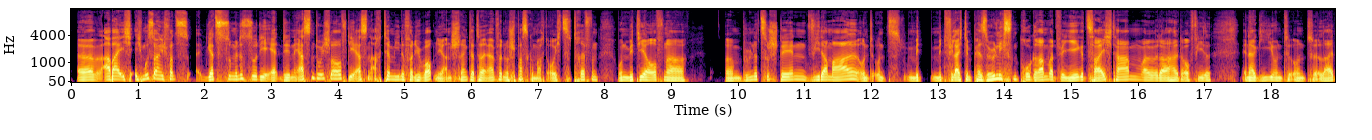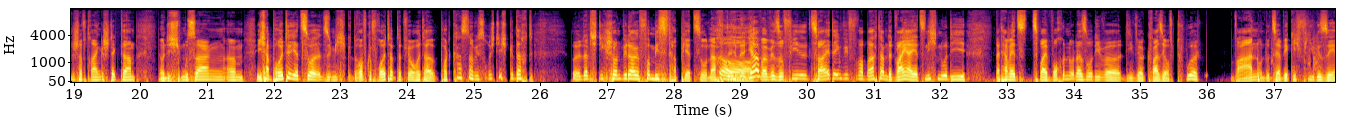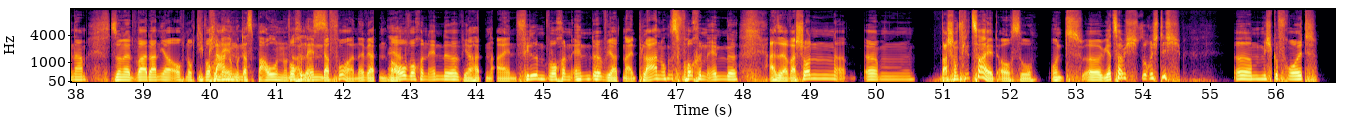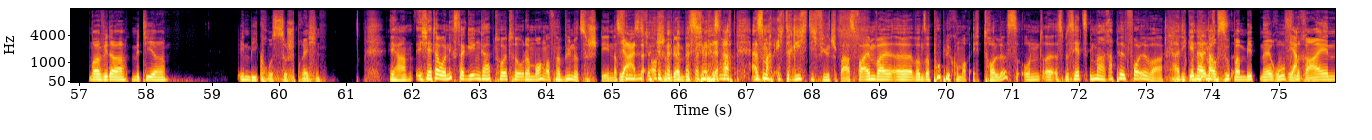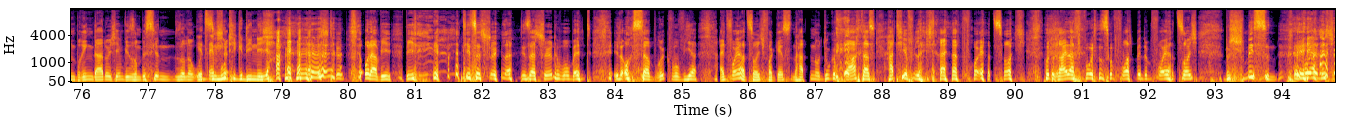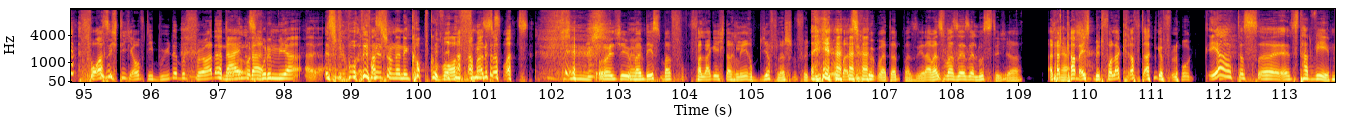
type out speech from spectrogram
Äh, aber ich, ich muss sagen, ich fand es jetzt zumindest so die, den ersten Durchlauf, die ersten acht Termine fand ich überhaupt nicht anstrengend. Das hat einfach nur Spaß gemacht, euch zu treffen und mit dir auf einer ähm, Bühne zu stehen, wieder mal und, und mit, mit vielleicht dem persönlichsten Programm, was wir je gezeigt haben, weil wir da halt auch viel Energie und, und Leidenschaft reingesteckt haben. Und ich muss sagen, ähm, ich habe heute jetzt so, als ich mich darauf gefreut habe, dass wir heute podcasten, habe ich so richtig gedacht, äh, dass ich dich schon wieder vermisst habe jetzt so nach Oh. den, ja, weil wir so viel Zeit irgendwie verbracht haben. Das war ja jetzt nicht nur die, was haben wir jetzt zwei Wochen oder so, die wir, die wir quasi auf Tour waren und uns ja wirklich viel gesehen haben, sondern war dann ja auch noch die, die Planung und das Bauen und Wochenenden alles. davor. Ne? Wir hatten ein Ja. Bauwochenende, wir hatten ein Filmwochenende, wir hatten ein Planungswochenende. Also da war schon, ähm, war schon viel Zeit auch so. Und äh, jetzt habe ich so richtig ähm, mich gefreut, mal wieder mit dir in Mikros zu sprechen. Ja, ich hätte aber nichts dagegen gehabt, heute oder morgen auf einer Bühne zu stehen. Das Ja, finde ich auch schon wieder ein bisschen. Das Ja. macht, also es macht echt richtig viel Spaß. Vor allem, weil, äh, weil unser Publikum auch echt toll ist und äh, es bis jetzt immer rappelvoll war. Ja, die gehen halt auch super mit, ne? rufen Ja. rein, bringen dadurch irgendwie so ein bisschen so eine Jetzt Unsicher- ermutige die nicht. Ja. Oder wie, wie schöne, dieser schöne Moment in Osnabrück, wo wir ein Feuerzeug vergessen hatten und du gefragt hast, hat hier vielleicht einer ein Feuerzeug? Und Reinhard wurde sofort mit dem Feuerzeug beschmissen. Er wurde nicht vorsichtig auf die Bühne befördert. Nein, oder es wurde mir äh, es wurde fast schon an den Kopf geworfen. aber sowas. Und ich, Beim nächsten Mal verlange ich nach leeren Bierflaschen für dich, um mal zu gucken, was dann passiert. Aber es war sehr, sehr lustig, ja. Und dann Ja. kam echt mit voller Kraft angeflogen. ja, das, äh, es tat weh.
